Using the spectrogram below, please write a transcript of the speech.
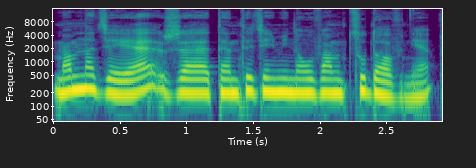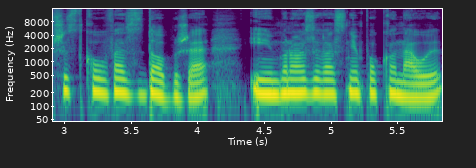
Mam nadzieję, że ten tydzień minął Wam cudownie, wszystko u Was dobrze i mrozy Was nie pokonały.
